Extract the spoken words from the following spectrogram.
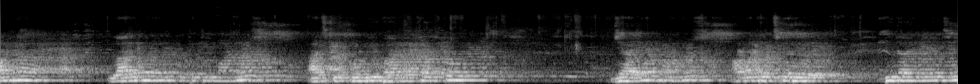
আমরা লালবাড়ির প্রতিটি মানুষ, আজকে খুবই ভারাক্রান্ত। যে এমন মানুষ আমাদের ছেড়ে বিদায় নিয়েছে।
